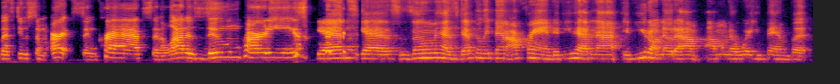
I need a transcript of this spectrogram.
Let's do some arts and crafts and a lot of Zoom parties. yes, yes. Zoom has definitely been our friend. If you have not, if you don't know that, I'm, I don't know where you've been, but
